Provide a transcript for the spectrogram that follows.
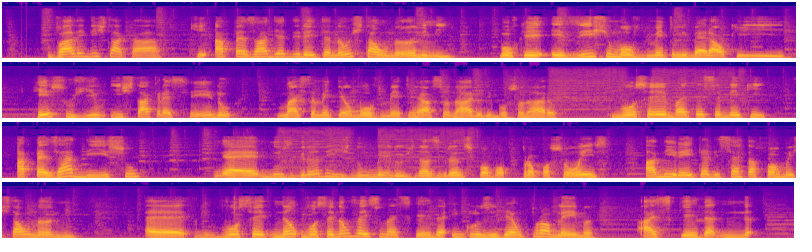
Vale destacar que, apesar de a direita não estar unânime, porque existe um movimento liberal que ressurgiu e está crescendo, mas também tem um movimento reacionário de Bolsonaro, você vai perceber que, apesar disso, é, nos grandes números, nas grandes propo- proporções, a direita, de certa forma, está unânime. É, você, não, você não vê isso na esquerda, inclusive é um problema a esquerda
